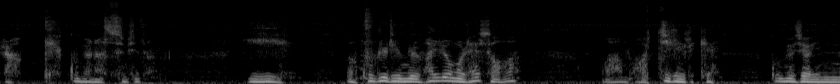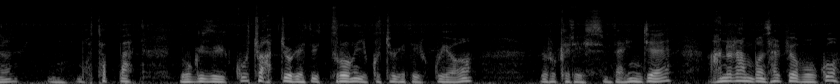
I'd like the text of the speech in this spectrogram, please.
이렇게 꾸며놨습니다. 이 어, 구규림을 활용을 해서 어, 멋지게 이렇게 꾸며져 있는 음, 뭐 텃밭 여기도 있고 저 앞쪽에도 들어오는 입구 쪽에도 있고요. 이렇게 되어 있습니다. 이제 안을 한번 살펴보고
